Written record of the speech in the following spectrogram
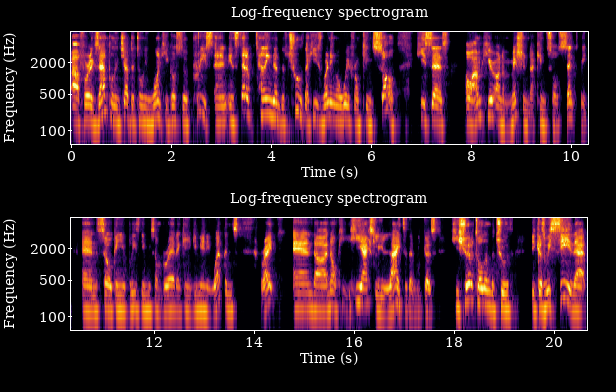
uh, for example, in chapter 21, he goes to the priest, and instead of telling them the truth that he's running away from King Saul, he says, Oh, I'm here on a mission that King Saul sent me. And so, can you please give me some bread and can you give me any weapons? Right. And uh, no, he, he actually lied to them because he should have told them the truth because we see that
